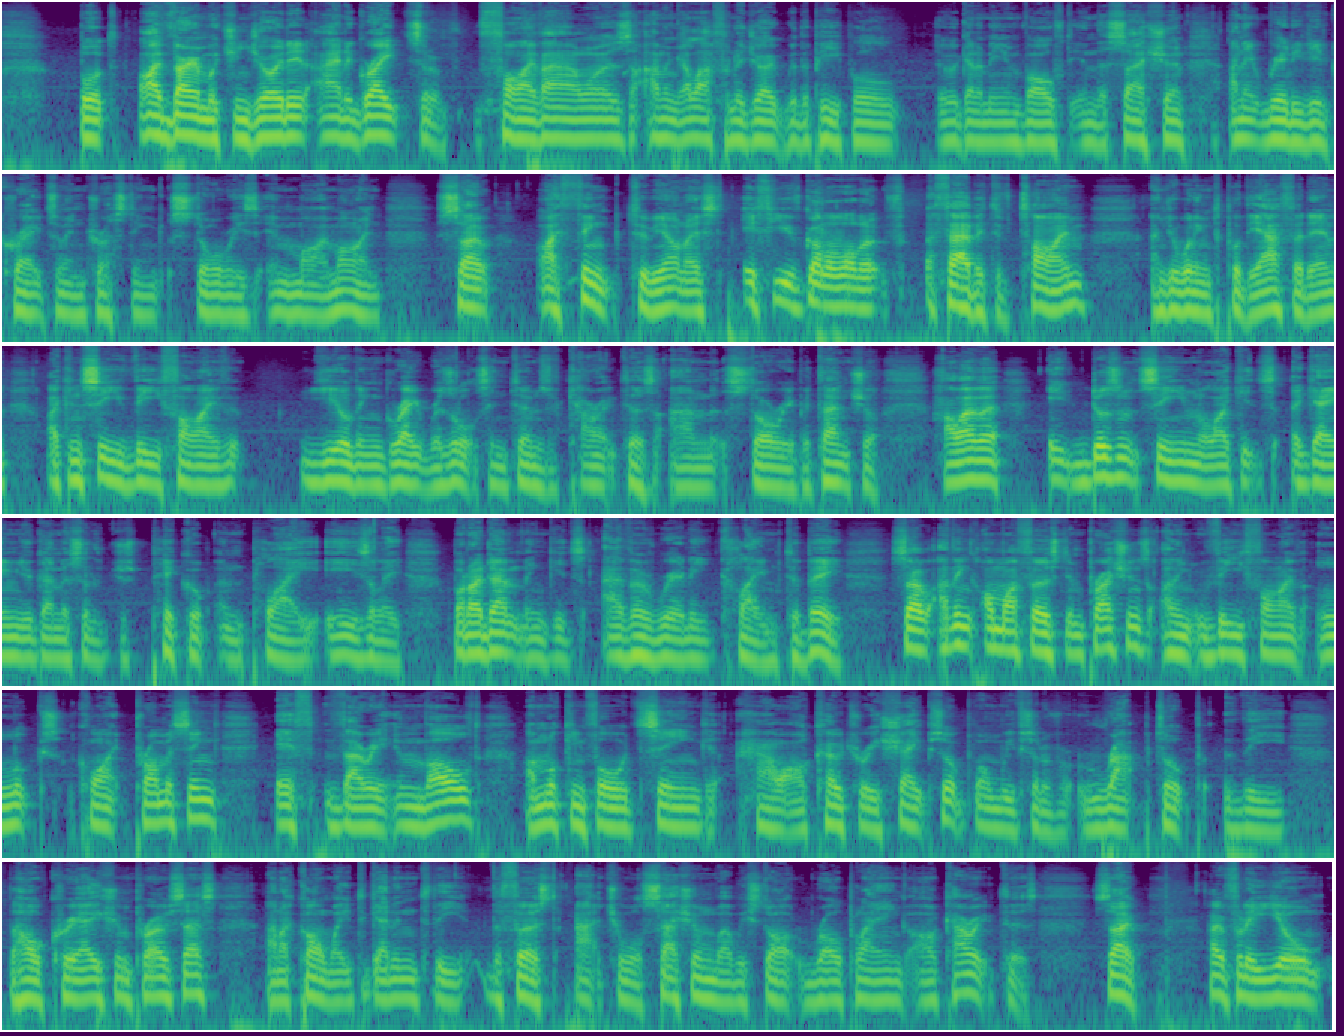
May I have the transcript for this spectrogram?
But I very much enjoyed it. I had a great sort of five hours having a laugh and a joke with the people who were going to be involved in the session, and it really did create some interesting stories in my mind. So I think, to be honest, if you've got a lot of a fair bit of time and you're willing to put the effort in, I can see V5 yielding great results in terms of characters and story potential. However, it doesn't seem like it's a game you're going to sort of just pick up and play easily, but I don't think it's ever really claimed to be. So I think on my first impressions, I think V5 looks quite promising if very involved. I'm looking forward to seeing how our coterie shapes up when we've sort of wrapped up the the whole creation process and I can't wait to get into the the first actual session where we start role playing our characters. So hopefully you'll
